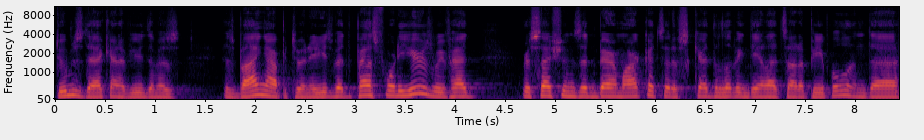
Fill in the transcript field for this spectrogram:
doomsday. I kind of viewed them as as buying opportunities. But the past 40 years, we've had recessions and bear markets that have scared the living daylights out of people. And uh,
